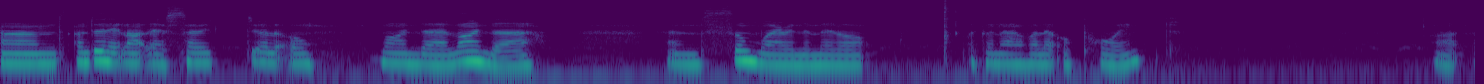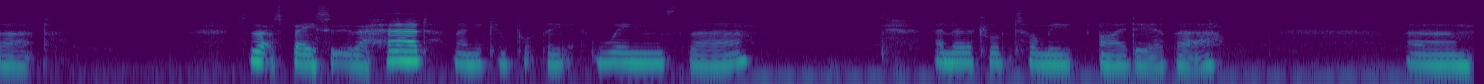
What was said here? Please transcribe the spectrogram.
and I'm doing it like this so do a little line there line there. And somewhere in the middle we're going to have a little point. Like that so that's basically the head. Then you can put the wings there and a little tummy idea there. Um,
